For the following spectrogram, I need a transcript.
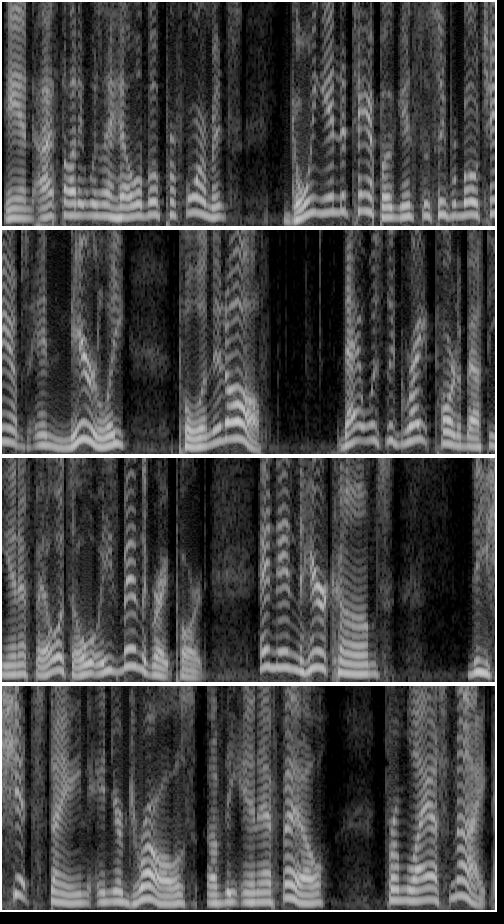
And I thought it was a hell of a performance going into Tampa against the Super Bowl champs and nearly pulling it off. That was the great part about the NFL. It's always been the great part. And then here comes the shit stain in your draws of the NFL from last night.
